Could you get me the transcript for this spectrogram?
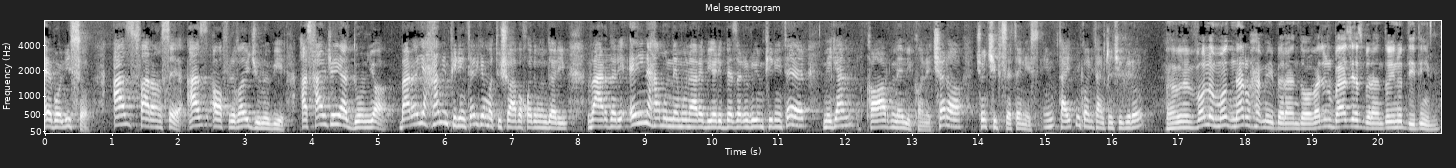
ابولیسو از فرانسه از آفریقای جنوبی از هر جایی از دنیا برای همین پرینتری که ما تو شعب خودمون داریم ورداری عین همون نمونه رو بیاری بذاری روی این پرینتر میگن کار نمی‌کنه. چرا؟ چون چیپسته نیست. این تایید می‌کنید همچین چیزی رو؟ والا ما نه رو همه برندها ولی رو بعضی از برندها اینو دیدیم.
